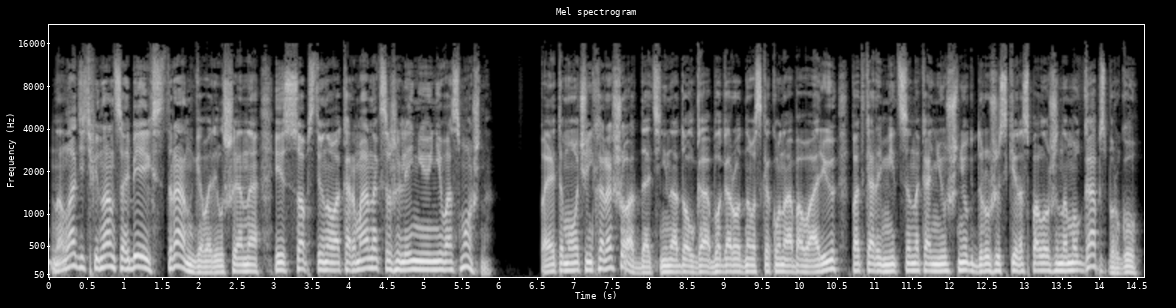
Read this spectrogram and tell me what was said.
«Наладить финансы обеих стран, — говорил Шена, — из собственного кармана, к сожалению, невозможно. Поэтому очень хорошо отдать ненадолго благородного скакуна Баварию, подкормиться на конюшню к дружески расположенному Габсбургу,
